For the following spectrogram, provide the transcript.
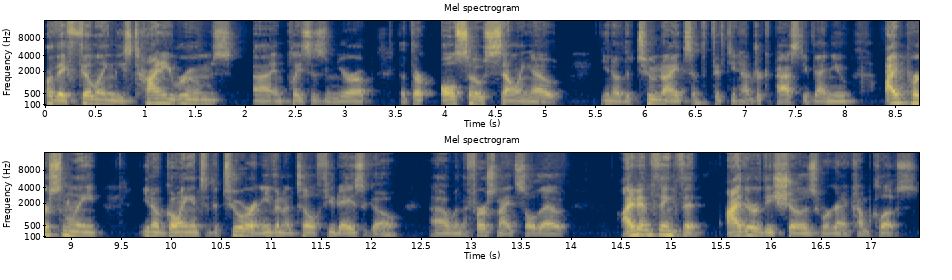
are they filling these tiny rooms uh, in places in Europe, that they're also selling out. You know, the two nights at the 1500 capacity venue. I personally, you know, going into the tour and even until a few days ago, uh, when the first night sold out, I didn't think that either of these shows were going to come close.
